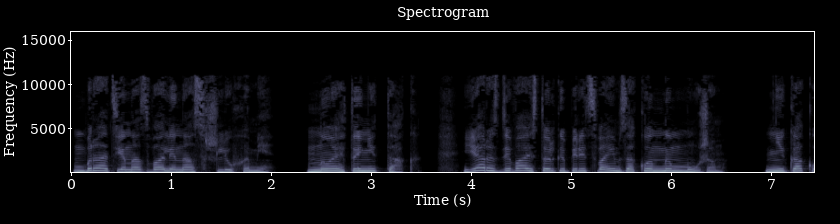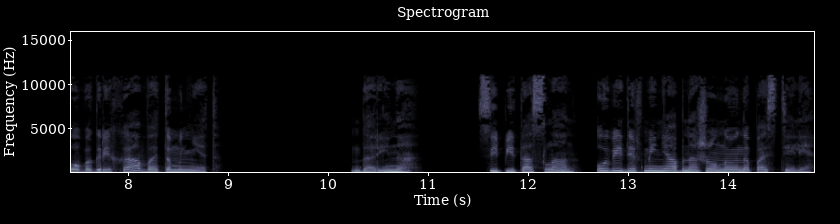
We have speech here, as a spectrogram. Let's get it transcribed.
Братья назвали нас шлюхами, но это не так. Я раздеваюсь только перед своим законным мужем. Никакого греха в этом нет. «Дарина», — сипит Аслан, увидев меня обнаженную на постели.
